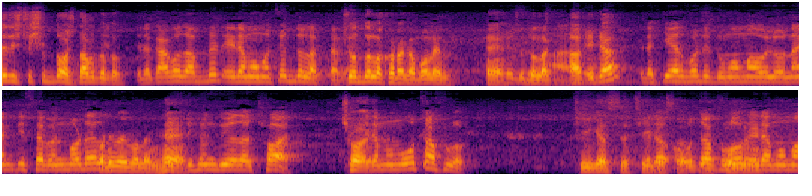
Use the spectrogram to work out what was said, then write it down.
রেজিস্ট্রেশন দশ দাম কত? এটা কাগজ আপডেট এটা মামা চোদ্দ লাখ টাকা। চোদ্দ লক্ষ টাকা বলেন। হ্যাঁ চোদ্দ লাখ। আর এটা? এটা কেয়ার ফর্টি টু মামা হলো নাইনটি সেভেন মডেল বলেন হ্যাঁ। রেজিস্ট্রেশন দুই হাজার ছয়। ছয়। এটা মামা ওচা ফ্লোর ঠিক আছে ঠিক আছে ওচা ফ্লোর এটা মামা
